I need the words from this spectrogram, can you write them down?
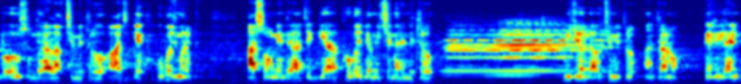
બહુ સુંદર આલાપ છે મિત્રો આ જગ્યા ખૂબ જ મને આ સોંગની અંદર આ જગ્યા ખૂબ જ ગમી છે મને મિત્રો બીજો અગાઉ છે મિત્રો અંતરાનો પહેલી લાઈન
